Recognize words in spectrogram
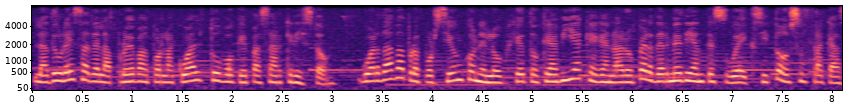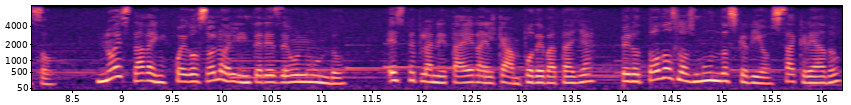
La dureza de la prueba por la cual tuvo que pasar Cristo, guardaba proporción con el objeto que había que ganar o perder mediante su éxito o su fracaso. No estaba en juego solo el interés de un mundo. Este planeta era el campo de batalla, pero todos los mundos que Dios ha creado,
